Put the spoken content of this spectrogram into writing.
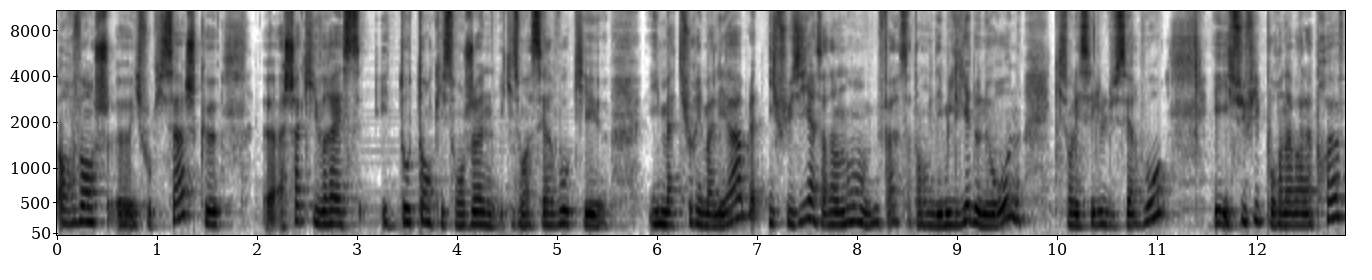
En revanche, euh, il faut qu'ils sachent que euh, à chaque ivresse, et d'autant qu'ils sont jeunes et qu'ils ont un cerveau qui est immature et malléable, ils fusillent un certain nombre, enfin un certain nombre des milliers de neurones qui sont les cellules du cerveau. Et il suffit pour en avoir la preuve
